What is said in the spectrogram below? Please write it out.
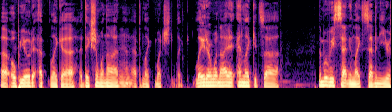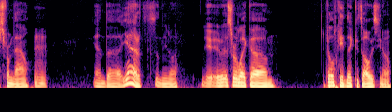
uh opioid ep- like uh addiction whatnot Mhm. happened like much like later and whatnot, and, and like it's uh the movie's set in like seven years from now, hmm and uh yeah, it's you know, it, it's sort of like um, Philip K. Dick is always you know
